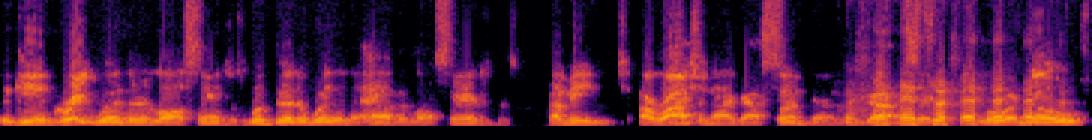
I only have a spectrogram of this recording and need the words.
again, great weather in Los Angeles. What better weather to have in Los Angeles? I mean, Arash and I got sunburned, for God's sake. So Lord knows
